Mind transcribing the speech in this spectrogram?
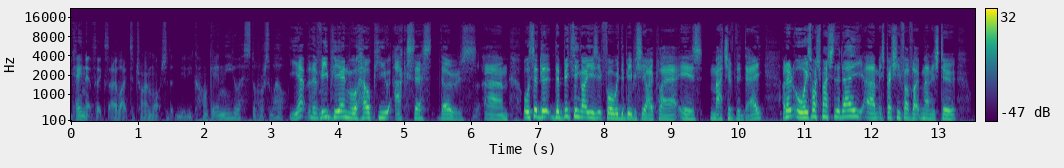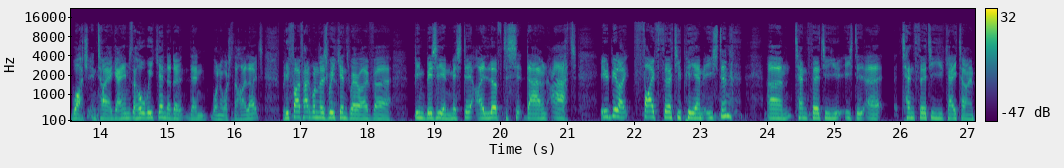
UK Netflix that I like to try and watch that you can't get in the US store as well. Yep, the VPN will help you access those. Um, also, the, the big thing I use it for with the BBC iPlayer is Match of the Day. I don't always watch Match of the Day, um, especially if I've like managed to watch entire games the whole weekend. I don't then want to watch the highlights. But if I've had one of those weekends where I've uh, been busy and missed it, I love to sit down at it would be like 5:30 p.m. Eastern, um, 10:30 U- Eastern. Uh, 10:30 UK time,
